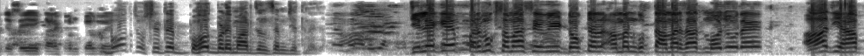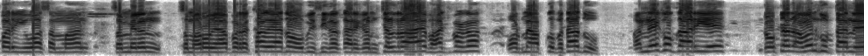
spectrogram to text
जैसे ये कार्यक्रम चल रहे बहुत जो सीटें बहुत बड़े मार्जिन से हम जीतने जा ज़िले के प्रमुख समाज सेवी डॉक्टर अमन गुप्ता हमारे साथ मौजूद है। आज यहाँ पर युवा सम्मान सम्मेलन समारोह यहाँ पर रखा गया था। ओबीसी का कार्यक्रम चल रहा है भाजपा का। और मैं आपको बता दूँ अनेकों कार्य डॉक्टर अमन गुप्ता ने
